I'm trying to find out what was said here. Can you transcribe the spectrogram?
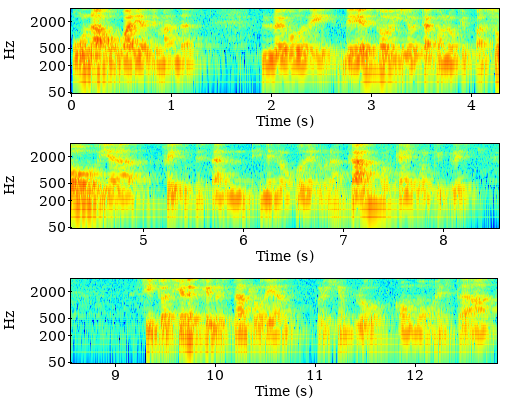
una o varias demandas luego de, de esto y ahorita con lo que pasó ya Facebook está en, el ojo del huracán porque hay múltiples situaciones que lo están rodeando. Por ejemplo, cómo está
